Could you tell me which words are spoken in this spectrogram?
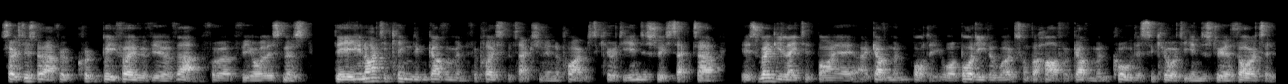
so, just to have a quick brief overview of that for, for your listeners. The United Kingdom government for close protection in the private security industry sector is regulated by a, a government body or a body that works on behalf of government called the Security Industry Authority.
